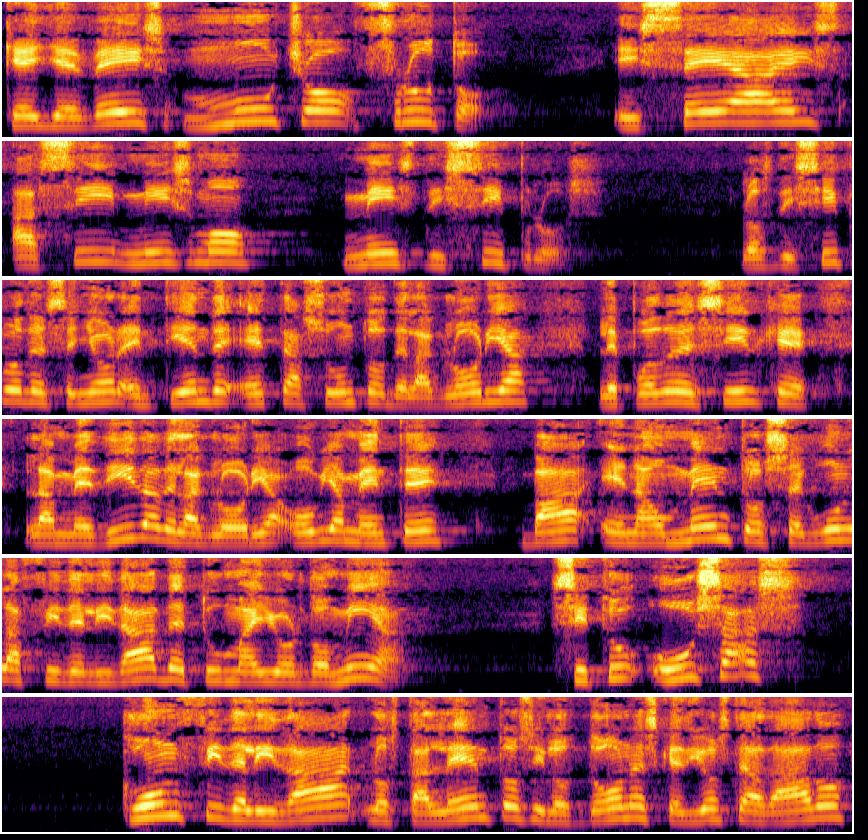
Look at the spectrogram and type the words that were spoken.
que llevéis mucho fruto y seáis así mismo mis discípulos. los discípulos del Señor entienden este asunto de la gloria, le puedo decir que la medida de la gloria obviamente va en aumento según la fidelidad de tu mayordomía. Si tú usas con fidelidad los talentos y los dones que Dios te ha dado,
